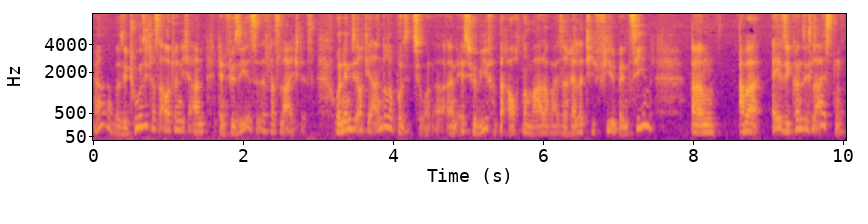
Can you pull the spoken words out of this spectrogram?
Ja, aber sie tun sich das Auto nicht an, denn für sie ist es etwas Leichtes. Und nehmen Sie auch die andere Position. Ein SUV verbraucht normalerweise relativ viel Benzin, ähm, aber ey, Sie können sich leisten.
